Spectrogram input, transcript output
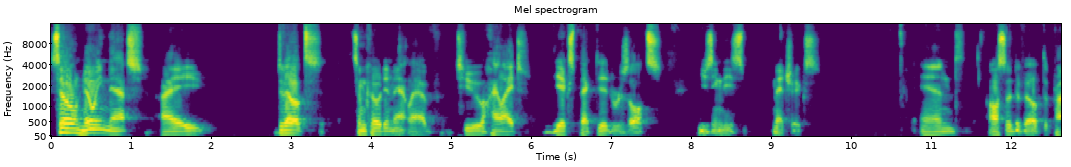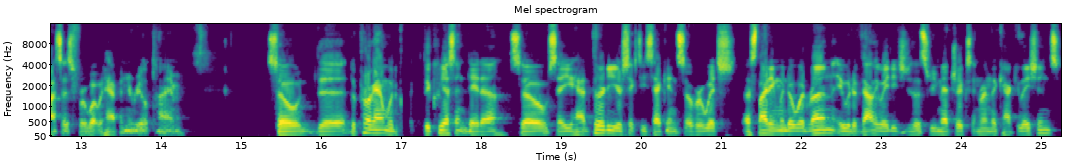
So knowing that, I developed some code in MATLAB to highlight the expected results using these metrics and also developed the process for what would happen in real time. So the, the program would click the quiescent data. So say you had 30 or 60 seconds over which a sliding window would run, it would evaluate each of those three metrics and run the calculations.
